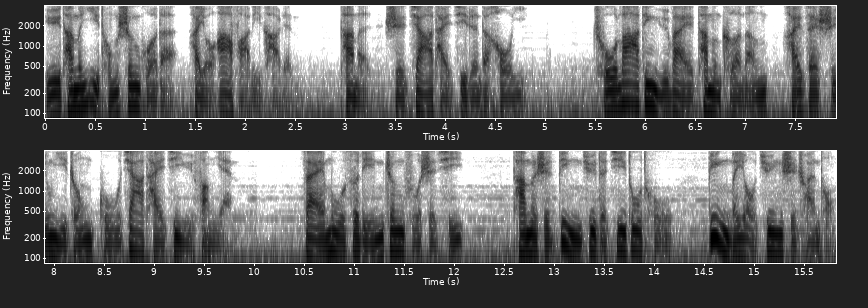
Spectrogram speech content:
与他们一同生活的还有阿法利卡人，他们是迦太基人的后裔。除拉丁语外，他们可能还在使用一种古迦太基语方言。在穆斯林征服时期，他们是定居的基督徒，并没有军事传统。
